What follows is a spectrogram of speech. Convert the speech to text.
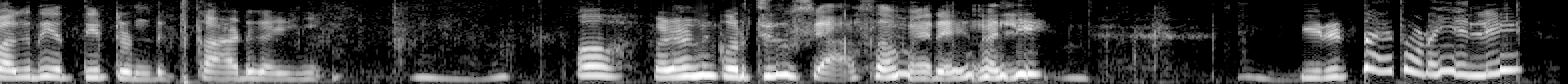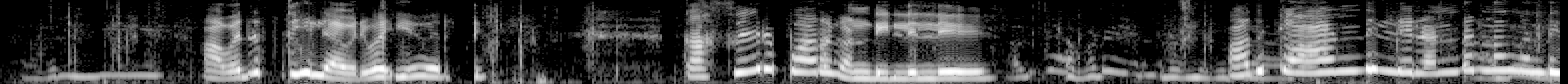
പകുതി എത്തിയിട്ടുണ്ട്. കാട് കഴിഞ്ഞ്. ഓ ഇപ്പോഴാണ് കുറച്ച് ശ്വാസം അല്ലേ? ഇരുട്ടായി തുടങ്ങിയല്ലേ? അവരെത്തിയില്ല അവർ വയ്യ വരട്ടെ. കസേരപ്പാറ കണ്ടില്ലല്ലേ? അത് അവിടെ ഇരുന്നു അത് കണ്ടില്ല? രണ്ടെണ്ണം കണ്ട്.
